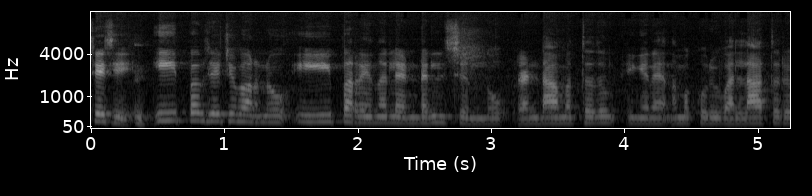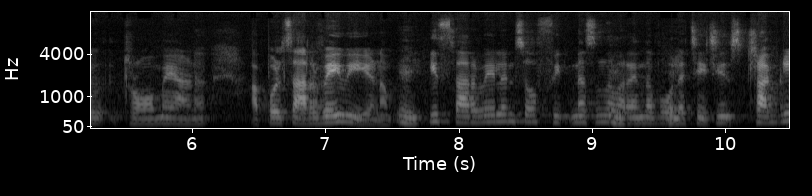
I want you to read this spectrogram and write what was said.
ചേച്ചി ഈ ഇപ്പം ചേച്ചി പറഞ്ഞു ഈ പറയുന്ന ലണ്ടനിൽ ചെന്നു രണ്ടാമത്തതും ഇങ്ങനെ നമുക്കൊരു വല്ലാത്തൊരു ട്രോമയാണ് അപ്പോൾ സർവൈവ് ചെയ്യണം. ഈ സർവൈലൻസ് ഓഫ് ഫിറ്റ്നസ് എന്ന് പറയുന്ന പോലെ ചേച്ചി സ്ട്രഗിൾ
